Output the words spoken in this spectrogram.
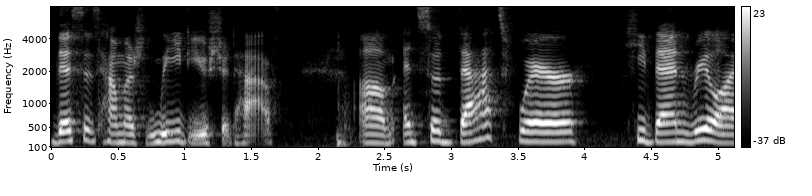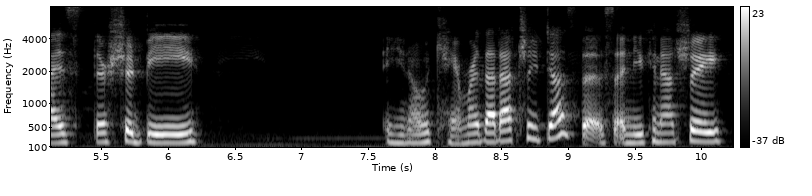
This is how much lead you should have. Um, and so that's where he then realized there should be you know, a camera that actually does this and you can actually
